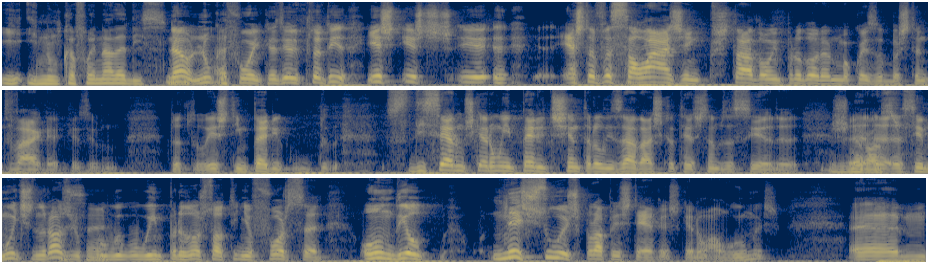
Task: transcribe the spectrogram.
e, e nunca foi nada disso. Não, não é? nunca foi. Quer dizer, portanto, este, este, eh, esta vassalagem prestada ao imperador era uma coisa bastante vaga. Quer dizer, portanto, este império, se dissermos que era um império descentralizado, acho que até estamos a ser, a, a, ser muito generosos. O, o imperador só tinha força onde ele nas suas próprias terras, que eram algumas. Uh,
